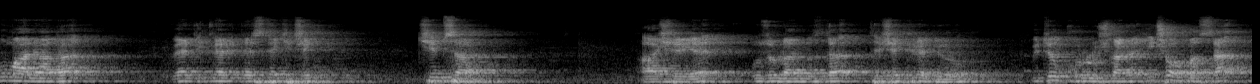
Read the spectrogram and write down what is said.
bu manada verdikleri destek için Çimsa AŞ'ye huzurlarınızda teşekkür ediyorum. Bütün kuruluşları hiç olmazsa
